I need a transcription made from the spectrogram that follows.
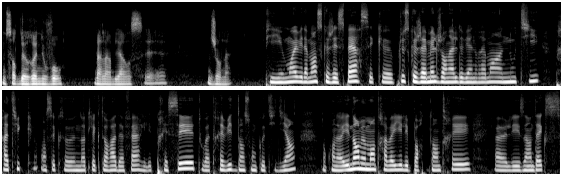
une sorte de renouveau dans l'ambiance du journal. Puis moi, évidemment, ce que j'espère, c'est que plus que jamais, le journal devienne vraiment un outil pratique. On sait que notre lectorat d'affaires, il est pressé, tout va très vite dans son quotidien. Donc on a énormément travaillé les portes d'entrée, euh, les index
